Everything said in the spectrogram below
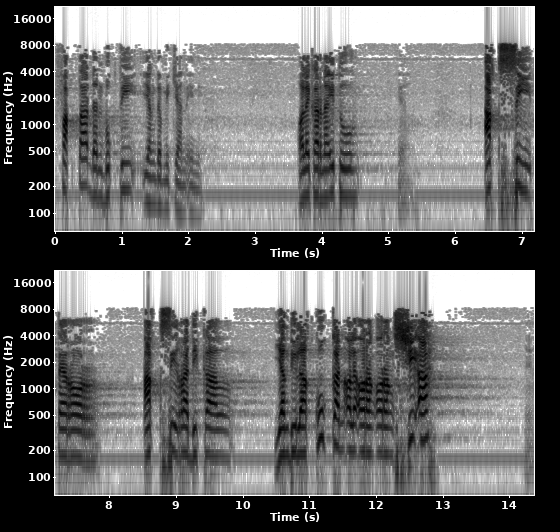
fakta dan bukti yang demikian ini. Oleh karena itu, aksi teror, aksi radikal yang dilakukan oleh orang-orang Syiah, ya,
